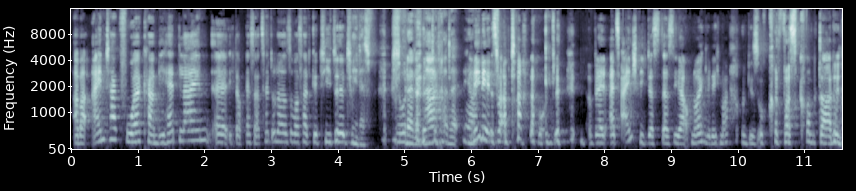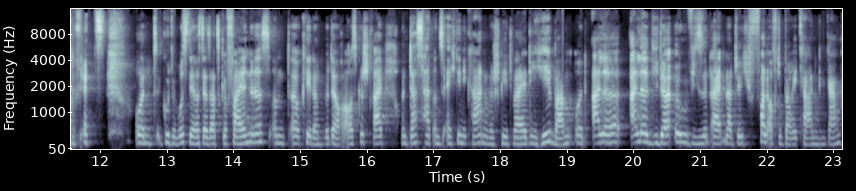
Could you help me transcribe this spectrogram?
Aber einen Tag vorher kam die Headline, äh, ich glaube SAZ oder sowas hat getitelt. Nee, das oder danach. oder, ja. Nee, nee, es war am Tag und als Einstieg, dass, dass sie ja auch neugierig macht und wir so, oh Gott, was kommt da denn jetzt? Und gut, wir wussten ja, dass der Satz gefallen ist und äh, okay, dann wird er auch ausgestrahlt. Und das hat uns echt in die Karten gespielt, weil die Hebammen und alle, alle, die da irgendwie sind, halt natürlich voll auf die Barrikaden gegangen.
